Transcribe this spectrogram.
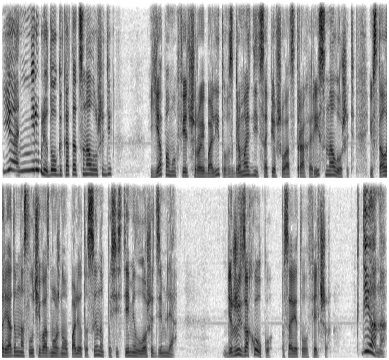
«Я не люблю долго кататься на лошади». Я помог фельдшеру Айболиту взгромоздить сопевшего от страха риса на лошадь и встал рядом на случай возможного полета сына по системе лошадь-земля. «Держись за холку», — посоветовал фельдшер. «Где она?»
